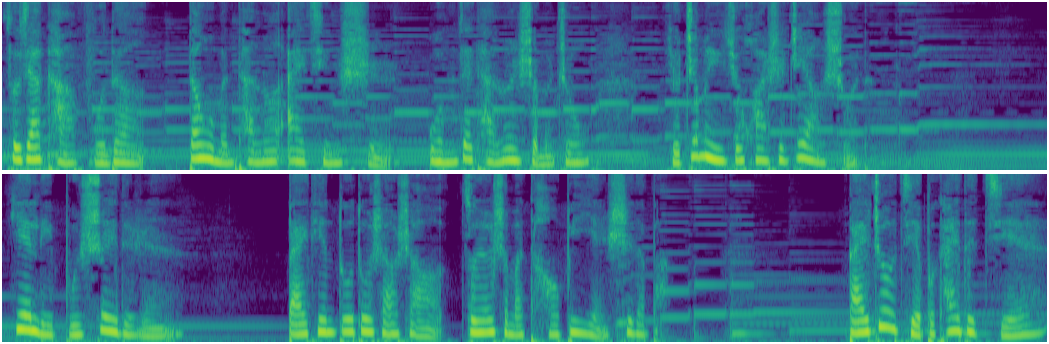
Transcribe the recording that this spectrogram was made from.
作家卡福的《当我们谈论爱情时，我们在谈论什么》中，有这么一句话是这样说的：夜里不睡的人，白天多多少少总有什么逃避掩饰的吧。白昼解不开的结，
